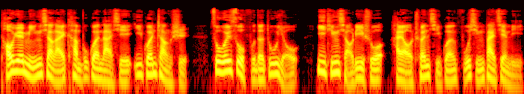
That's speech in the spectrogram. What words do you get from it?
陶渊明向来看不惯那些衣冠仗势、作威作福的督邮，一听小丽说还要穿起官服行拜见礼，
